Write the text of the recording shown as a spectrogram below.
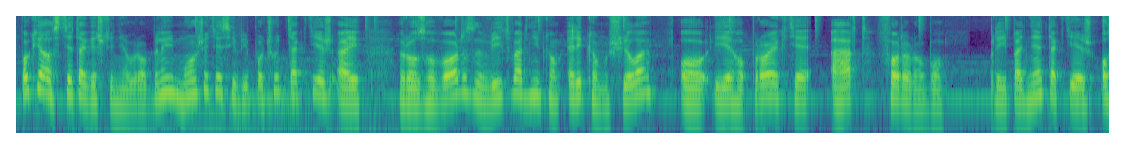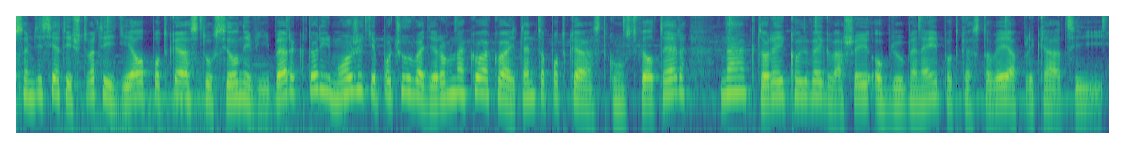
Pokiaľ ste tak ešte neurobili, môžete si vypočuť taktiež aj rozhovor s výtvarníkom Erikom Schille o jeho projekte Art for Robo. Prípadne taktiež 84. diel podcastu Silný výber, ktorý môžete počúvať rovnako ako aj tento podcast Kunstfilter na ktorejkoľvek vašej obľúbenej podcastovej aplikácii.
